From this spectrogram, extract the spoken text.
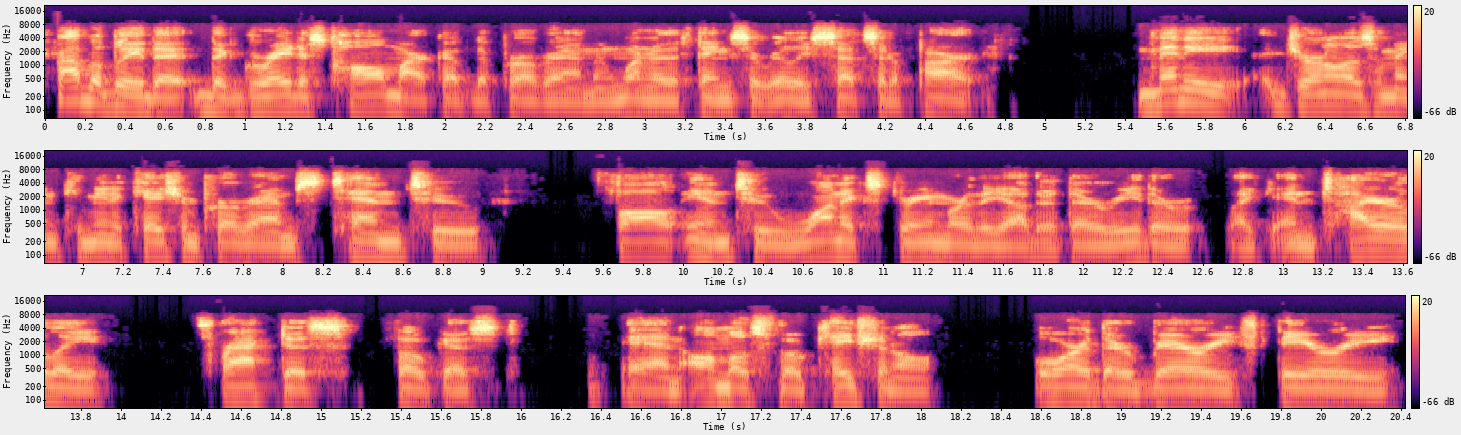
Probably the, the greatest hallmark of the program and one of the things that really sets it apart. Many journalism and communication programs tend to fall into one extreme or the other. They're either like entirely practice focused and almost vocational, or they're very theory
